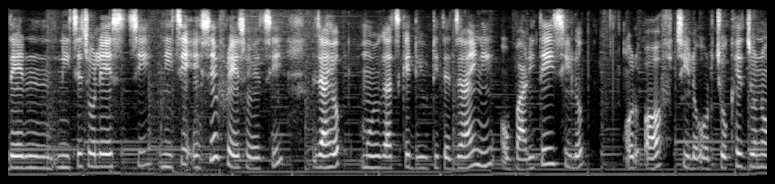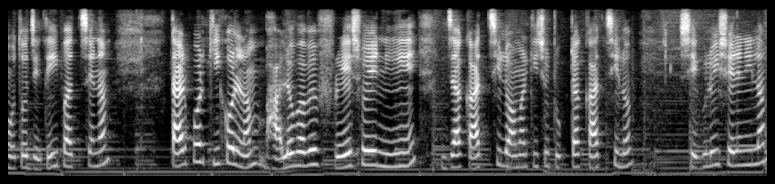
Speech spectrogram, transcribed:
দেন নিচে চলে এসেছি। নিচে এসে ফ্রেশ হয়েছি। যাই হোক ময়ূর আজকে ডিউটিতে যায়নি, ও বাড়িতেই ছিল। ওর অফ ছিল, ওর চোখের জন্য ও তো যেতেই পারছে না। তারপর কি করলাম? ভালোভাবে ফ্রেশ হয়ে নিয়ে যা কাজ ছিল, আমার কিছু টুকটাক কাজ ছিল সেগুলোই সেরে নিলাম।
